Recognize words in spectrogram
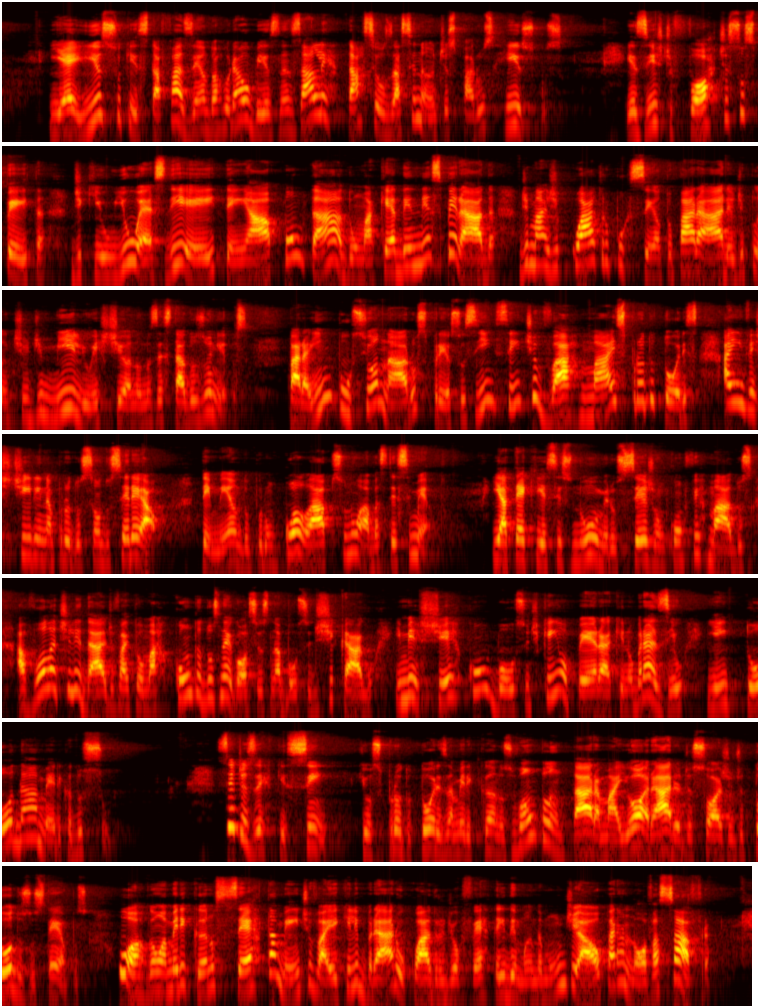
E é isso que está fazendo a Rural Business alertar seus assinantes para os riscos. Existe forte suspeita de que o USDA tenha apontado uma queda inesperada de mais de 4% para a área de plantio de milho este ano nos Estados Unidos, para impulsionar os preços e incentivar mais produtores a investirem na produção do cereal, temendo por um colapso no abastecimento. E até que esses números sejam confirmados, a volatilidade vai tomar conta dos negócios na Bolsa de Chicago e mexer com o bolso de quem opera aqui no Brasil e em toda a América do Sul. Se dizer que sim, que os produtores americanos vão plantar a maior área de soja de todos os tempos, o órgão americano certamente vai equilibrar o quadro de oferta e demanda mundial para a nova safra.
